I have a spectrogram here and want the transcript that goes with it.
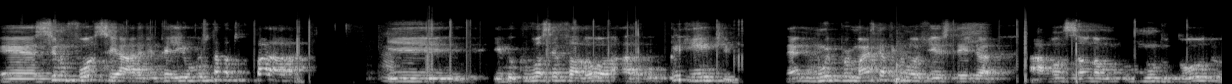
é, se não fosse a área de TI, hoje estava tudo parado. E, e o que você falou, a, o cliente, né, muito, por mais que a tecnologia esteja avançando no mundo todo,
